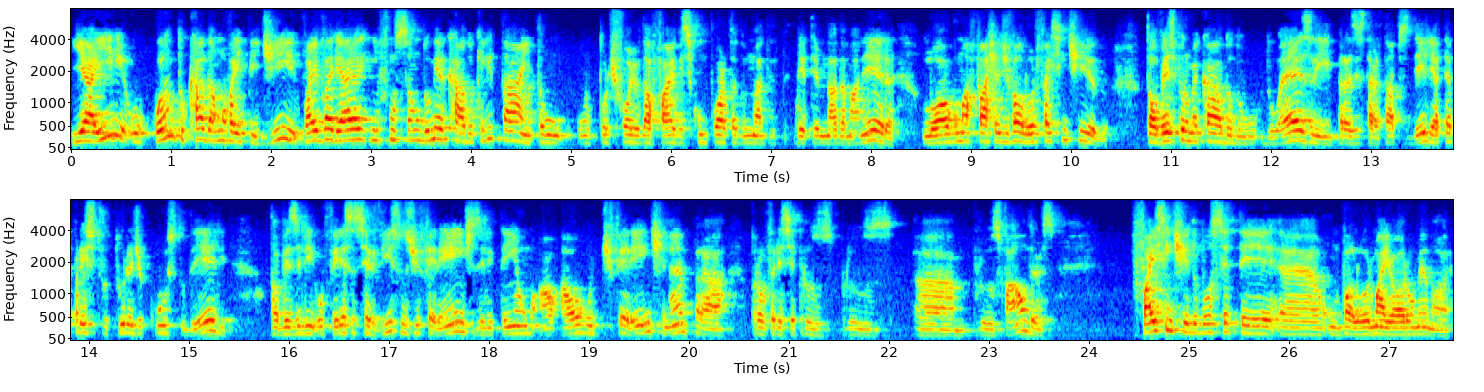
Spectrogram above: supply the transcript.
E aí, o quanto cada um vai pedir vai variar em função do mercado que ele está. Então, o portfólio da Five se comporta de uma determinada maneira, logo uma faixa de valor faz sentido. Talvez para o mercado do, do Wesley, para as startups dele, até para a estrutura de custo dele, talvez ele ofereça serviços diferentes, ele tenha um, algo diferente né, para oferecer para os uh, founders faz sentido você ter é, um valor maior ou menor.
